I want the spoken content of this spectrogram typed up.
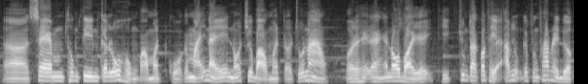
uh, xem thông tin cái lỗ hổng bảo mật của cái máy này ấy, nó chưa bảo mật ở chỗ nào. Ở hệ điều hành Android 7 ấy thì chúng ta có thể áp dụng cái phương pháp này được.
